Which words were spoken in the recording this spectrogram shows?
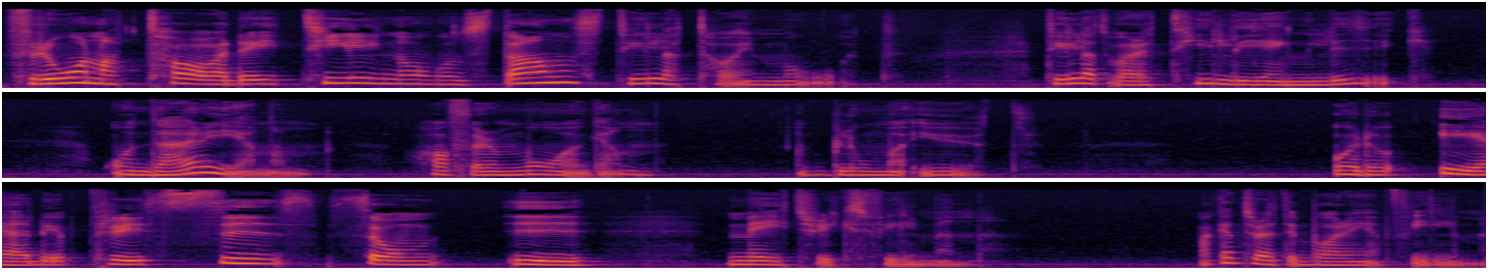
Från att ta dig till någonstans till att ta emot. Till att vara tillgänglig. Och därigenom ha förmågan att blomma ut. Och då är det precis som i Matrix-filmen. Man kan tro att det bara är en film.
